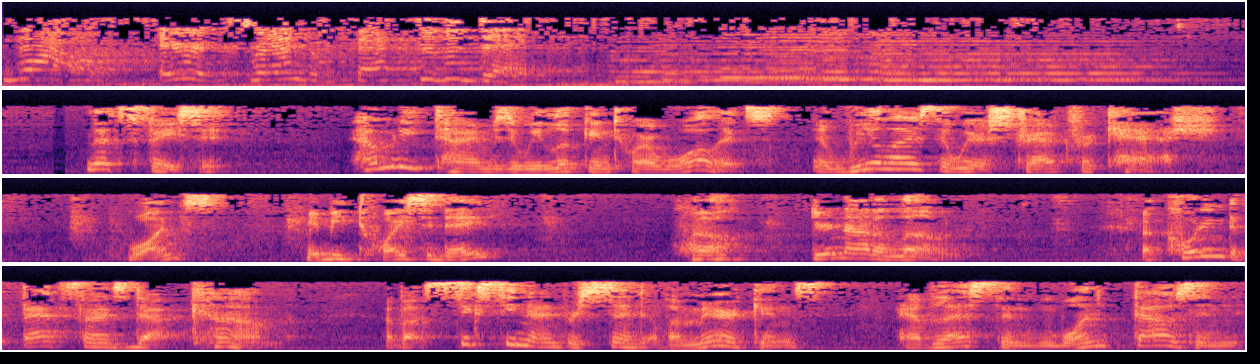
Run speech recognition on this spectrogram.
Now, Eric's random fact of the day. Let's face it. How many times do we look into our wallets and realize that we are strapped for cash? Once? Maybe twice a day? Well, you're not alone. According to FatScience.com, about 69% of Americans have less than 1,000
